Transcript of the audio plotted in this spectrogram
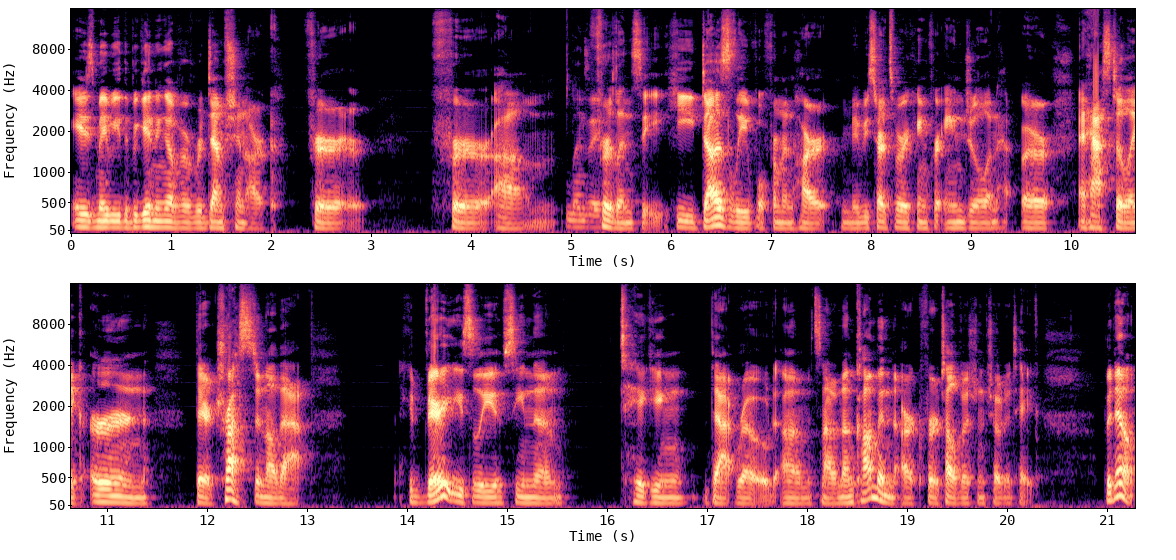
is maybe the beginning of a redemption arc for for um Lindsay. for Lindsay. He does leave Wolfram and Hart, maybe starts working for Angel and or and has to like earn their trust and all that. I could very easily have seen them taking that road. Um, it's not an uncommon arc for a television show to take. But no,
